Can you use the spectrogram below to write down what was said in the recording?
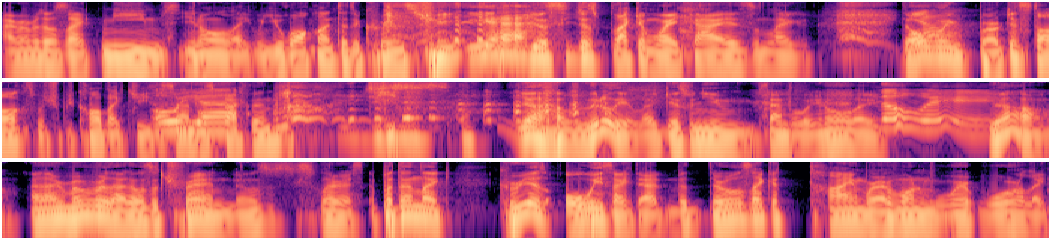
I remember those like memes. You know, like when you walk onto the Korean street, Yeah. you'll see just black and white guys and like they're all Yeah. wearing Birkenstocks, which we called like Jesus Oh, sandals yeah. back then. Jesus. yeah, literally like guess when you sandal, you know, like no way Yeah, and I remember that that was a trend. That was just hilarious. But then like Korea is always like that. But there was like a time where everyone wore, wore like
